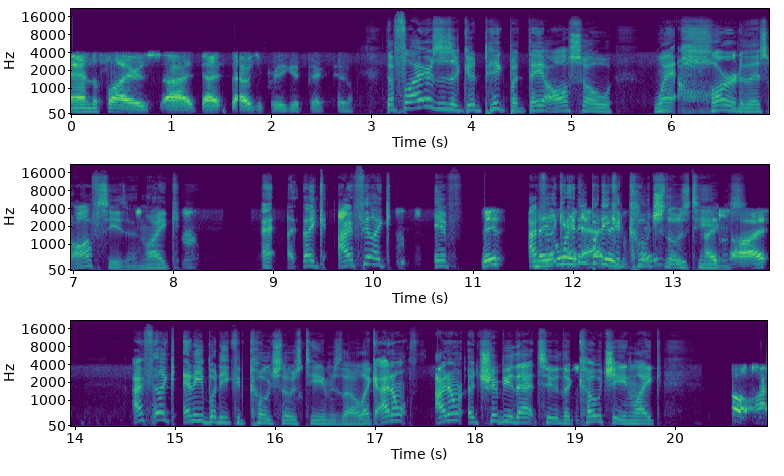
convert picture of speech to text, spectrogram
and the Flyers. Uh, that that was a pretty good pick too. The Flyers is a good pick, but they also went hard this offseason. Like, like I feel like if They, I feel like anybody could coach those I teams. thought. I feel like anybody could coach those teams though. Like I don't I don't attribute that to the coaching like Oh, I,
